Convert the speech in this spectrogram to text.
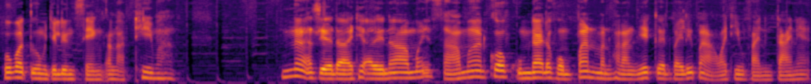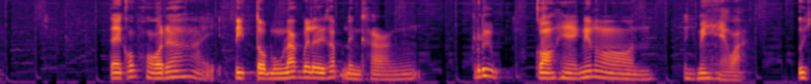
เพราะว่าตัวมันจะเรืองแสงอลัดเท่มาก น่าเสียดายที่อารีนาไม่สามารถควบคุมได้แล้วผมปั้นมันพลังเยอะเกินไปหรือเปล่าไว่าทีมฝ่ายหนึ่งตายเนี่ย แต่ก็พอได้ติดตบลุงรักไปเลยครับหนึ่งครั้งรึบก่อแหกแน่นอนเอ้ยไม่แหกว่ะอุ้ย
